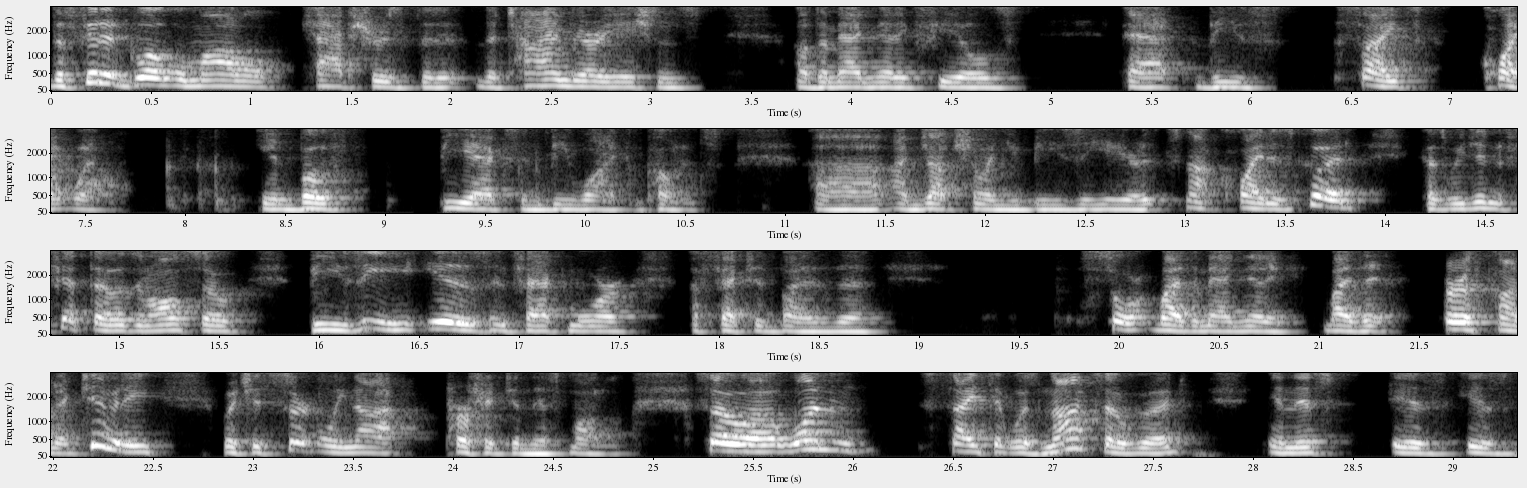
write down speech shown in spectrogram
the fitted global model captures the, the time variations of the magnetic fields at these sites quite well in both BX and BY components. Uh, I'm not showing you BZ here. It's not quite as good because we didn't fit those. And also BZ is in fact more affected by the sort by the magnetic, by the earth conductivity, which is certainly not perfect in this model. So uh, one site that was not so good in this is, is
